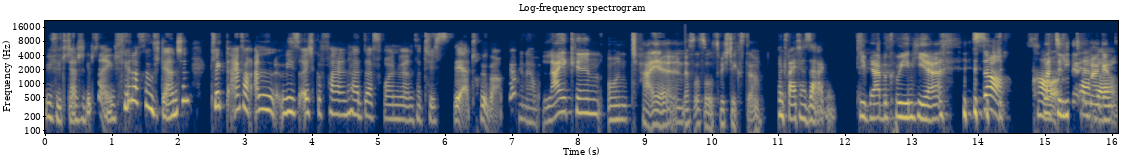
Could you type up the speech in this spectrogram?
wie viele Sternchen gibt es eigentlich? Vier oder fünf Sternchen? Klickt einfach an, wie es euch gefallen hat. Da freuen wir uns natürlich sehr drüber. Ja. Genau, liken und teilen. Das ist so das Wichtigste. Und weiter sagen. Die Werbequeen hier. So, Frau Terre.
